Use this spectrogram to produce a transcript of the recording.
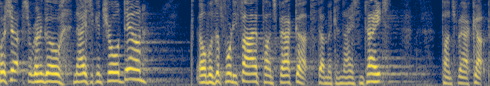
Push ups, we're going to go nice and controlled down. Elbows at 45, punch back up. Stomach is nice and tight. Punch back up.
